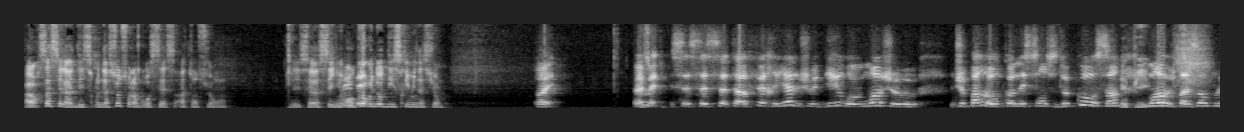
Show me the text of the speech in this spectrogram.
Alors ça, c'est la discrimination sur la grossesse. Attention. hein. Et ça, c'est Oui, encore mais- une autre discrimination. Ouais. Ouais, mais c'est- un fait réel. Je veux dire, euh, moi, je, je parle en connaissance de cause. Hein. Et puis, Moi, par exemple,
